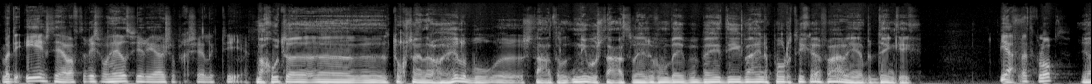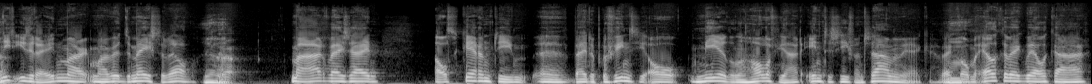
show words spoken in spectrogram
Maar de eerste helft, er is wel heel serieus op geselecteerd. Maar goed, eh, eh, toch zijn er een heleboel eh, staten, nieuwe staatsleden van BBB... die weinig politieke ervaring hebben, denk ik. Ja, dat klopt. Ja. Niet iedereen, maar, maar de meeste wel. Ja. Ja. Maar wij zijn als kernteam eh, bij de provincie al meer dan een half jaar intensief aan het samenwerken. Wij komen elke week bij elkaar.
